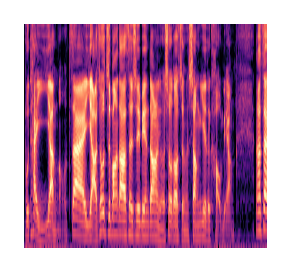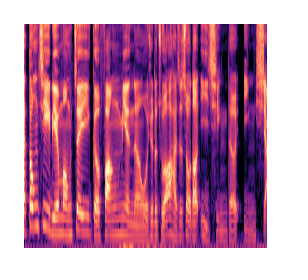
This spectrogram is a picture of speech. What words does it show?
不太一样哦。在亚洲职棒大赛这边，当然有受到整个商业的考量。那在冬季联盟这一个方面呢，我觉得主要还是受到疫情的影响，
